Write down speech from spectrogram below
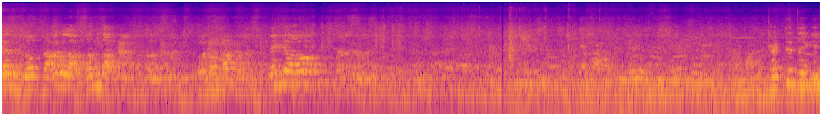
ಏನು ದೊಡ್ಡ ಆಗಲ್ಲ ಬಂದ ಹೇಗೆ ಗಟ್ಟಿ ತೆಗಿ.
